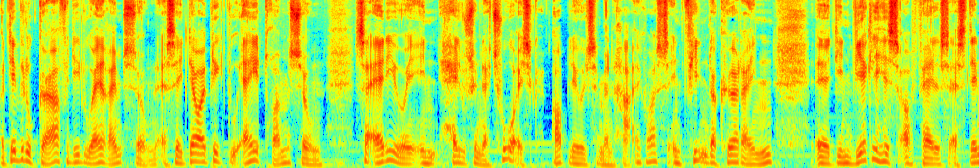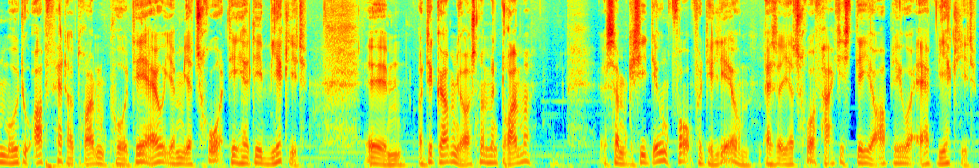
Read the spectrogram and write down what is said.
Og det vil du gøre, fordi du er i remsøvnen. Altså i det øjeblik, du er i drømmesøvnen, så er det jo en hallucinatorisk oplevelse, man har. Ikke også? En film, der kører derinde. Øh, din virkelighedsopfattelse, altså den måde, du opfatter drømmen på, det er jo, jamen jeg tror, det her det er virkeligt. Øhm, og det gør man jo også, når man drømmer. Så man kan sige, det er jo en form for delirium. Altså jeg tror faktisk, det jeg oplever er virkeligt.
